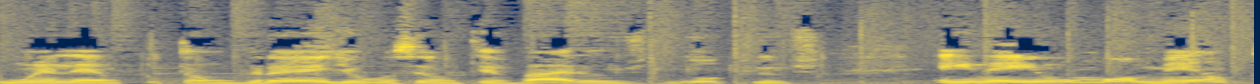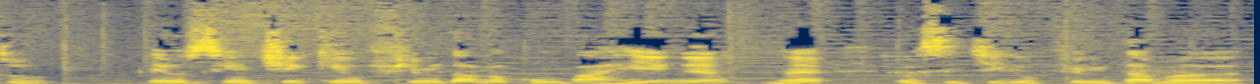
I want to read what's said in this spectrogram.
um elenco tão grande ou você não ter vários núcleos, em nenhum momento eu senti que o filme estava com barriga, né? Eu senti que o filme estava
